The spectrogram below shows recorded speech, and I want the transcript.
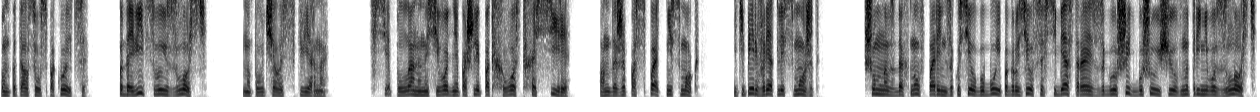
Он пытался успокоиться, подавить свою злость. Но получалось скверно. Все планы на сегодня пошли под хвост Хассире. Он даже поспать не смог. И теперь вряд ли сможет. Шумно вздохнув, парень закусил губу и погрузился в себя, стараясь заглушить бушующую внутри него злость.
